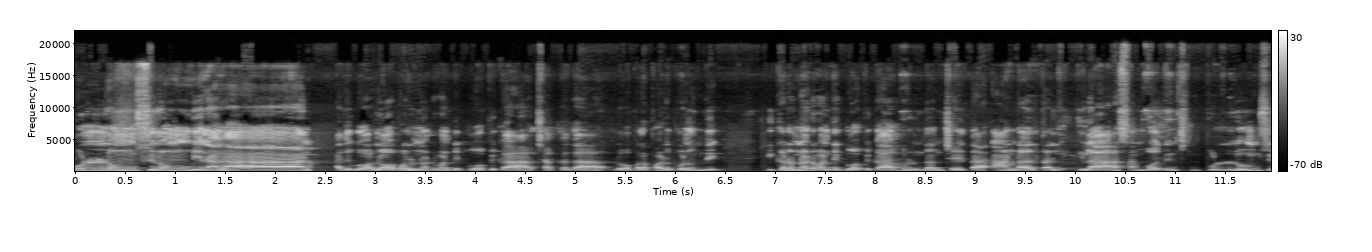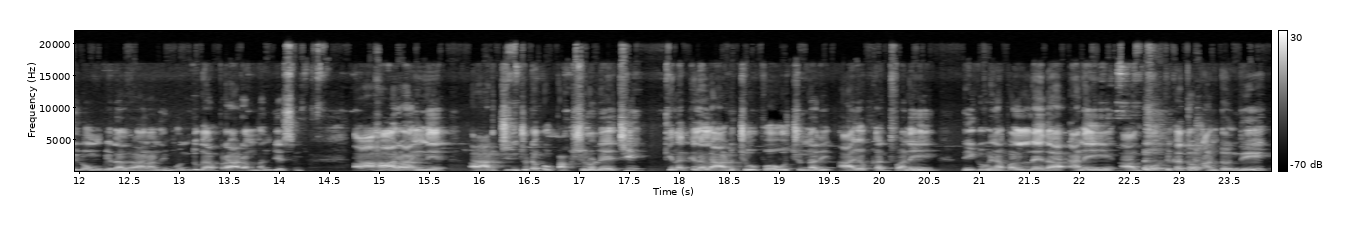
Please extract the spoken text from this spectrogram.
పుల్లుం శిలుం బినగాన్. అదిగో లోపల ఉన్నటువంటి గోపిక చక్కగా లోపల పడుకొని ఉంది. ఇక్కడ ఉన్నటువంటి గోపికా బృందం చేత ఆండాల్ తల్లి ఇలా సంబోధించింది. పుల్లుం శిలుం బినగాన్ అని ముందుగా ప్రారంభం చేసింది. ఆహారాన్ని ఆర్జించుటకు పక్షులు లేచి కిలకిలలాడుచూ పోవుచున్నది. ఆ యొక్క ధ్వని నీకు వినపడలేదా అని ఆ గోపికతో అంటుంది.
